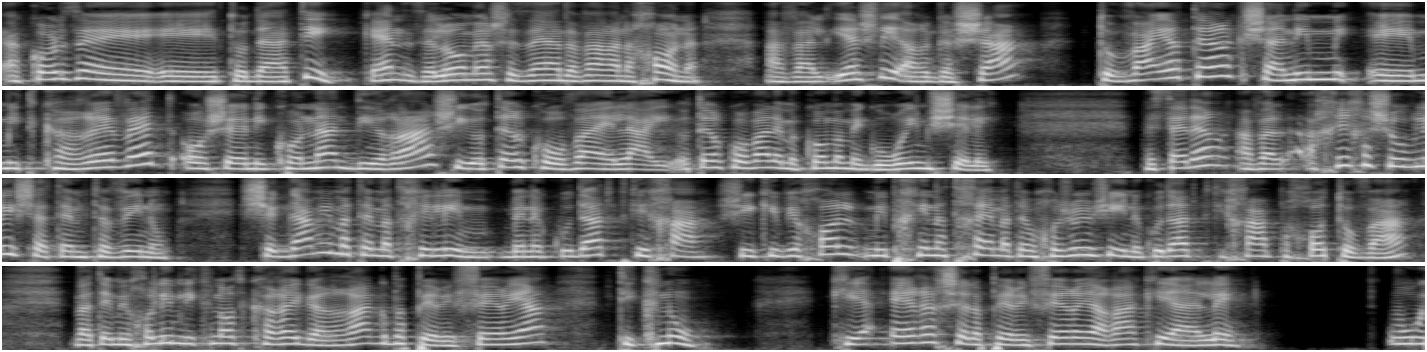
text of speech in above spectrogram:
הכל זה אה, תודעתי, כן? זה לא אומר שזה הדבר הנכון, אבל יש לי הרגשה טובה יותר כשאני אה, מתקרבת או שאני קונה דירה שהיא יותר קרובה אליי, יותר קרובה למקום המגורים שלי. בסדר? אבל הכי חשוב לי שאתם תבינו שגם אם אתם מתחילים בנקודת פתיחה שהיא כביכול מבחינתכם אתם חושבים שהיא נקודת פתיחה פחות טובה ואתם יכולים לקנות כרגע רק בפריפריה, תקנו. כי הערך של הפריפריה רק יעלה. הוא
